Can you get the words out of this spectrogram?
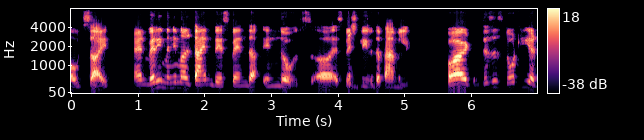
outside and very minimal time they spend indoors, uh, especially with the family. But this is totally a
